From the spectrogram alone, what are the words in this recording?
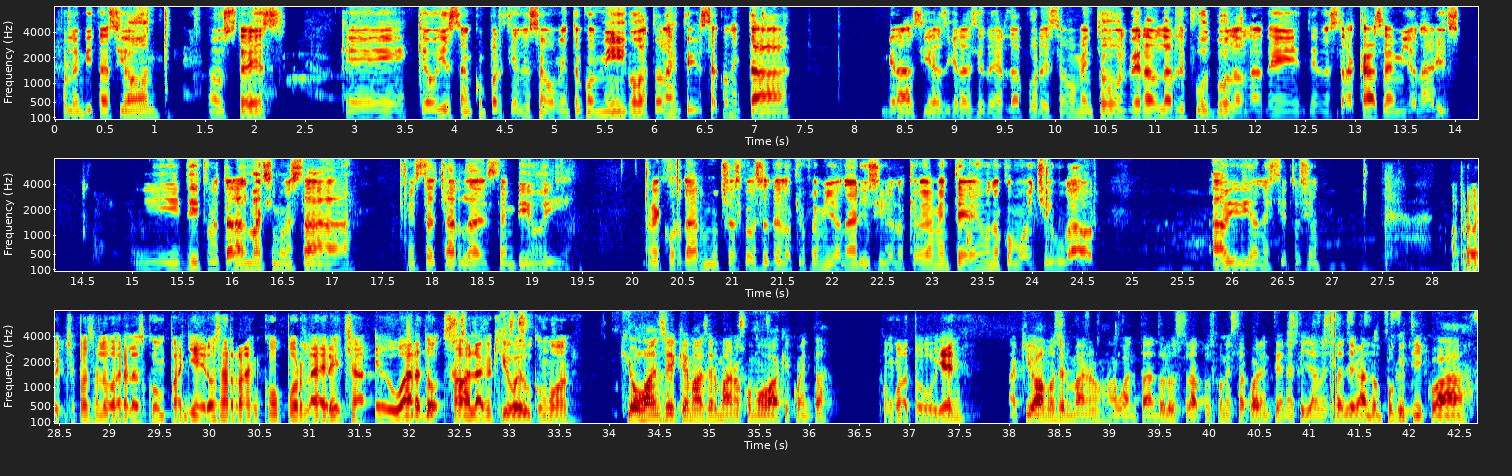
por la invitación, a ustedes que, hoy están compartiendo este momento conmigo, a toda la gente que está conectada. Gracias, gracias de verdad por este momento, volver a hablar de fútbol, hablar de, de nuestra casa de millonarios y disfrutar al máximo esta, esta charla, este en vivo y recordar muchas cosas de lo que fue Millonarios y de lo que obviamente uno como hincha y jugador ha vivido en la institución. Aprovecho para saludar a los compañeros. Arranco por la derecha. Eduardo Zabalaga, ¿qué Edu? ¿Cómo va? ¿Qué Juanse? ¿Qué más, hermano? ¿Cómo va? ¿Qué cuenta? ¿Cómo va? ¿Todo bien? Aquí vamos, hermano, aguantando los trapos con esta cuarentena que ya me está llegando un poquitico a,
